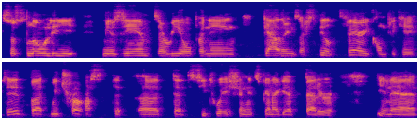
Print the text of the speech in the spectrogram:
So slowly, museums are reopening. Gatherings are still very complicated, but we trust that, uh, that the situation is going to get better in a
